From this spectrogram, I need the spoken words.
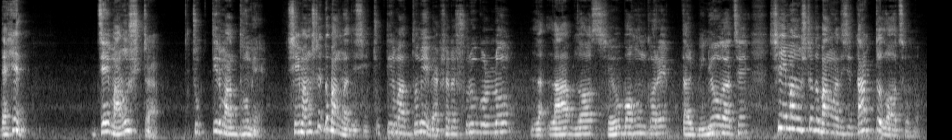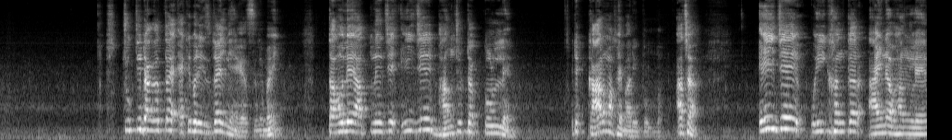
দেখেন, যে মানুষটা চুক্তির মাধ্যমে, সেই মানুষটা তো বাংলাদেশি, চুক্তির মাধ্যমে ব্যবসাটা শুরু করল লাভ, লস, সেও বহন করে, তার বিনিয়োগ আছে, সেই মানুষটা তো বাংলাদেশি, তার তো লস হলো। চুক্তি টাকা তো একেবারে ইসরায়েল নিয়ে গেছে রে ভাই। তাহলে আপনি যে এই যে ভাঙচুরটা করলেন, এটা কার মাথায় বাড়ি পড়ল? আচ্ছা এই যে ওইখানকার আয়না ভাঙলেন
